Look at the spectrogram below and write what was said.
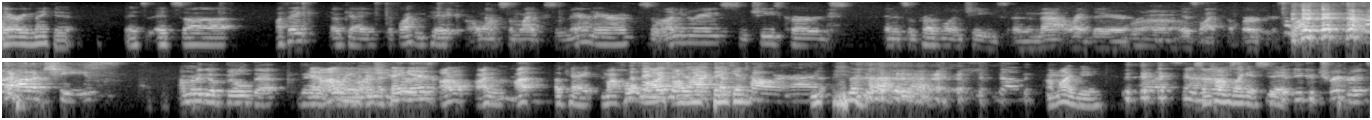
they already make it. It's it's uh I think okay, if I can pick, I want some like some marinara, some onion rings, some cheese curds, and then some provolone cheese. And then that right there Bro. is like a burger. That's a lot- that's a lot of cheese. I'm gonna go build that. there. And I don't even and the thing burger. is, I don't I, I okay, my whole life I you're went thinking intolerant, right? No. I might be. Oh. Sometimes I get sick. could- You could trigger it.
